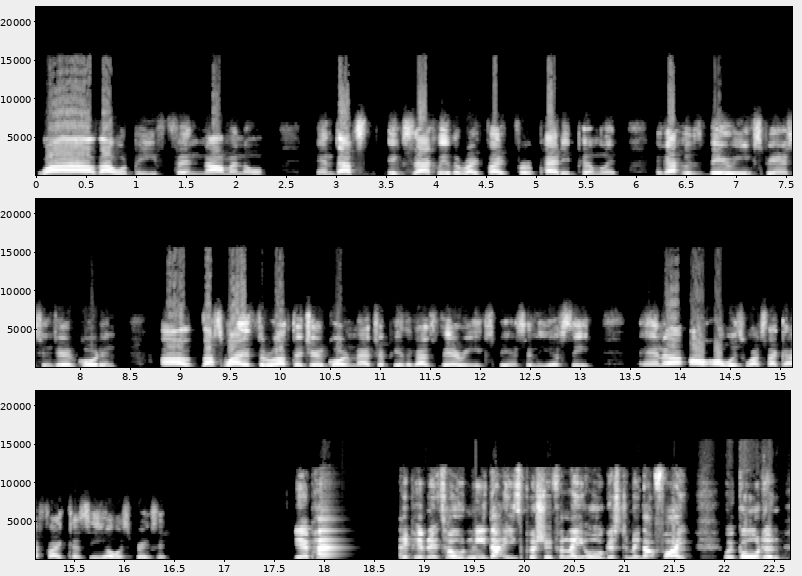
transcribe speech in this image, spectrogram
Wow, that would be phenomenal, and that's exactly the right fight for Paddy Pimblett, a guy who's very experienced in Jared Gordon. Uh, that's why I threw out the Jared Gordon matchup here. The guy's very experienced in the UFC and uh, I'll always watch that guy fight because he always brings it. Yeah, Paddy Pimblett told me that he's pushing for late August to make that fight with Gordon,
